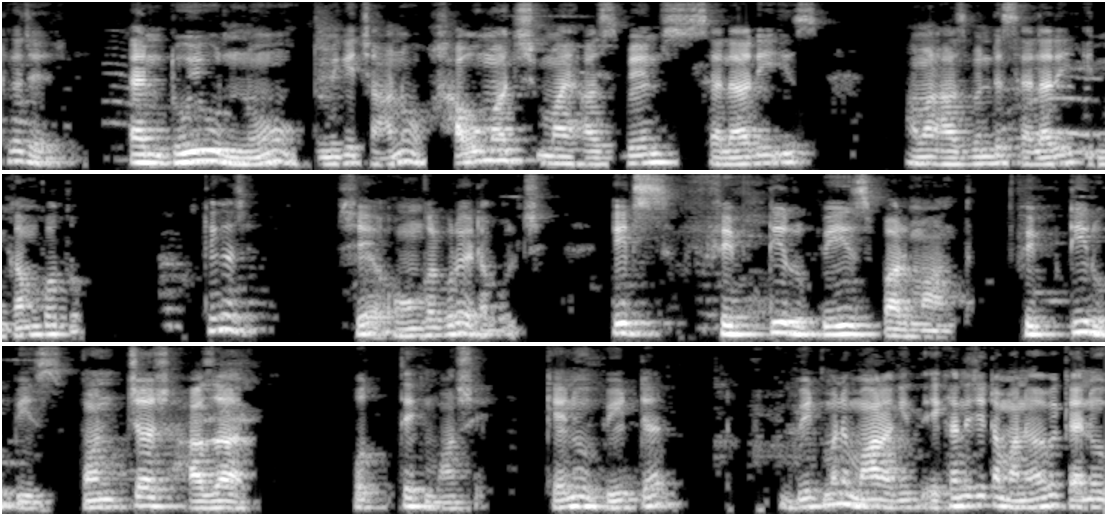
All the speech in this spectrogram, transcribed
ঠিক আছে? অ্যান্ড ডু ইউ নো তুমি কি জানো how much my husband salary is আমার হাজবেন্ডের স্যালারি ইনকাম কত? ঠিক আছে? সে অহংকার করে এটা বলছে। It's fifty rupees per month fifty rupees পঞ্চাশ হাজার প্রত্যেক মাসে। Can you beat that beat মানে মারা, কিন্তু এখানে যেটা মানে হবে ক্যান ইউ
